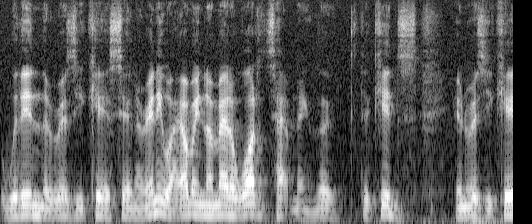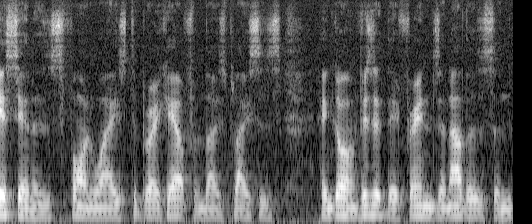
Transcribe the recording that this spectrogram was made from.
within the Resi Care Centre anyway. I mean, no matter what is happening, the, the kids in Resi Care Centres find ways to break out from those places and go and visit their friends and others and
